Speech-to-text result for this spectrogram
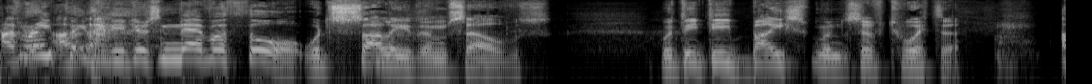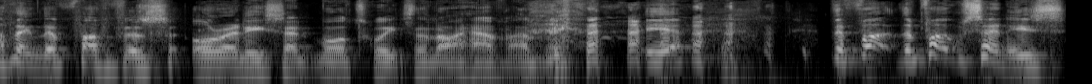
I- Three I- people you just never thought would sully themselves with the debasements of Twitter. I think the Pope has already sent more tweets than I have. Andy. yeah. The, the Pope sent his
